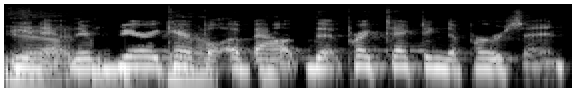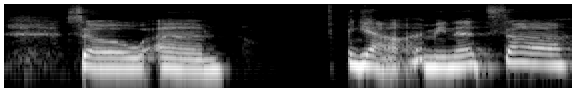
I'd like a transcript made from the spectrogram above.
Yeah. You know, they're very careful yeah. about the protecting the person. So, um, yeah, I mean, it's, uh,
